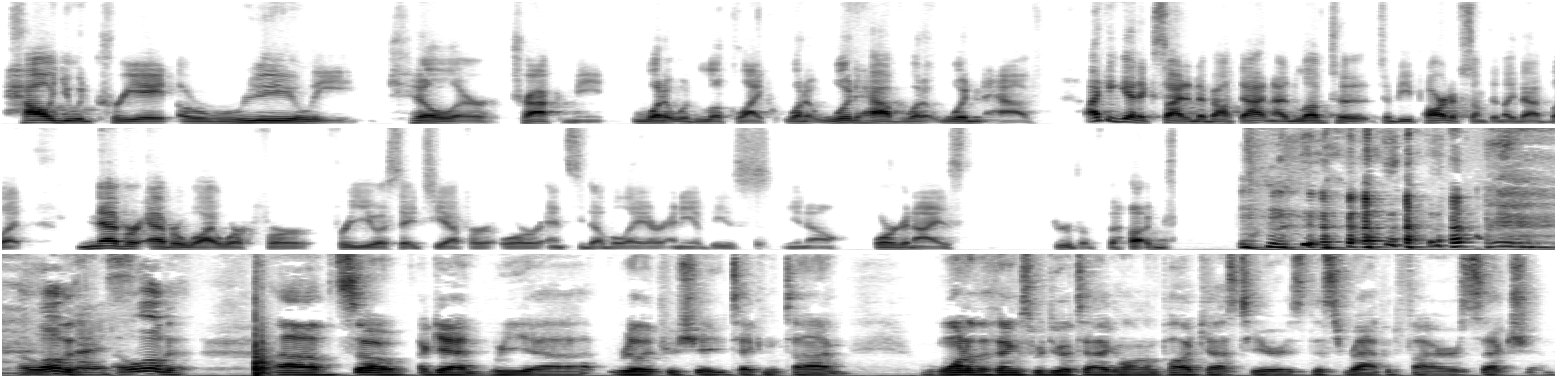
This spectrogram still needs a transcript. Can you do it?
How you would create a really killer track meet, what it would look like, what it would have, what it wouldn't have. I could get excited about that and I'd love to to be part of something like that, but never ever will I work for for USATF or, or NCAA or any of these, you know, organized group of thugs. I love it. Nice. I love it. Uh, so again, we uh, really appreciate you taking the time. One of the things we do a tag along on the podcast here is this rapid fire section.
